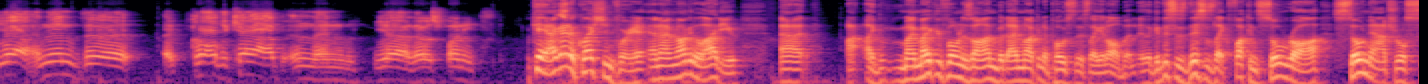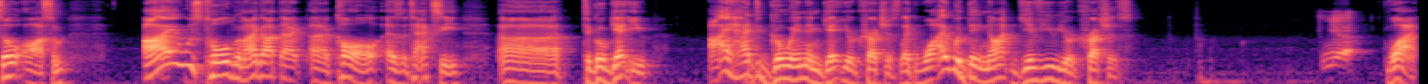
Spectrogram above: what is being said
yeah, and then the I called the cab, and then yeah, that was funny. Okay, I got a question for you, and I'm not gonna lie to you. Uh, I, like my microphone is on, but I'm not gonna post this like at all. But like this is this is like fucking so raw, so natural, so awesome. I was told when I got that uh, call as a taxi uh, to go get you, I had to go in and get your crutches. Like, why would they not give you your crutches? Yeah. Why?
